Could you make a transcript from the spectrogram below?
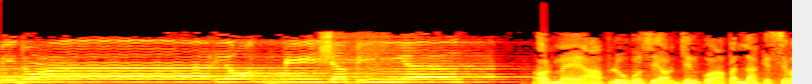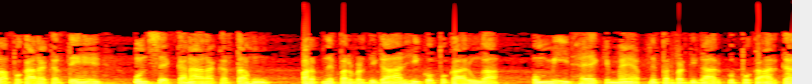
بدعاء. شقيا. اور میں آپ لوگوں سے اور جن کو آپ اللہ کے سوا پکارا کرتے ہیں ان سے کنارہ کرتا ہوں اور اپنے پروردگار ہی کو پکاروں گا۔ امید ہے کہ میں اپنے پروردگار کو پکار کر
